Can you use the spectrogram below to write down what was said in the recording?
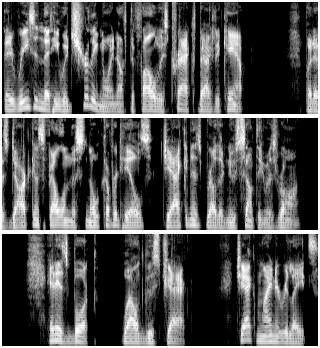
they reasoned that he would surely know enough to follow his tracks back to camp. But as darkness fell on the snow covered hills, Jack and his brother knew something was wrong. In his book, Wild Goose Jack, Jack Miner relates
